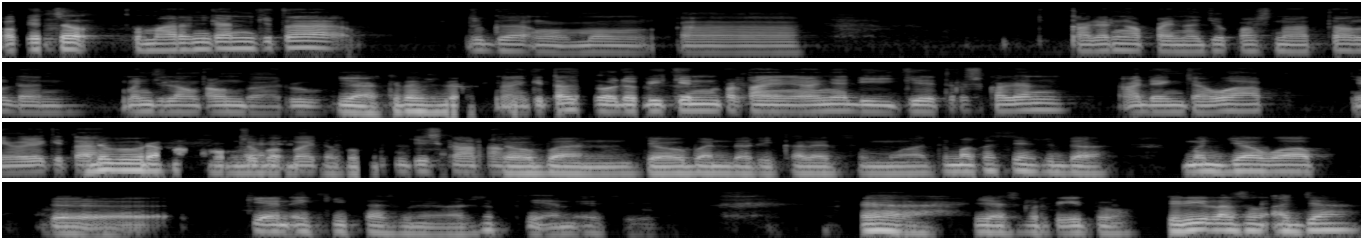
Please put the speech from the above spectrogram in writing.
Oke, Cok. Kemarin kan kita juga ngomong eh kalian ngapain aja pas Natal dan menjelang tahun baru. ya kita sudah Nah, kita juga udah bikin pertanyaannya di IG, terus kalian ada yang jawab. Ya udah kita ada beberapa komen coba baca ada beberapa di sekarang. jawaban jawaban dari kalian semua terima kasih yang sudah menjawab the Q&A kita sebenarnya harusnya Q&A sih ya ya seperti itu jadi langsung aja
